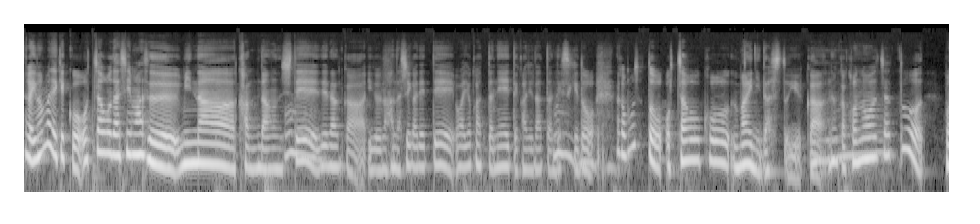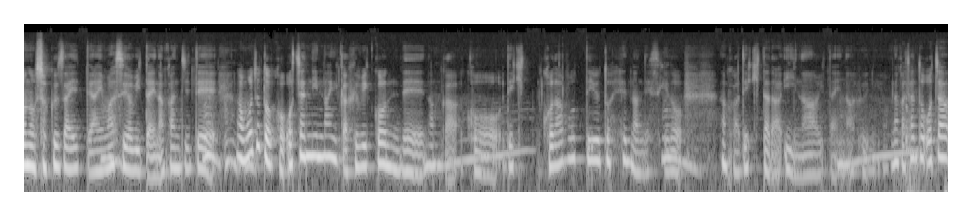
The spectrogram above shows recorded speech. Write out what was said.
なんか今まで結構お茶を出します。みんな歓談して、うんでなんかいろいろな話が出て、わ良かったねって感じだったんですけど、うんうんなんかもうちょっとお茶をこう前に出すというか、うんなんかこのお茶とこの食材って合いますよみたいな感じで、うんもうちょっとこうお茶に何か踏み込んでなんかこうできコラボっていうと変なんですけど、なんかできたらいいなみたいな風に。なんかちゃんとお茶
